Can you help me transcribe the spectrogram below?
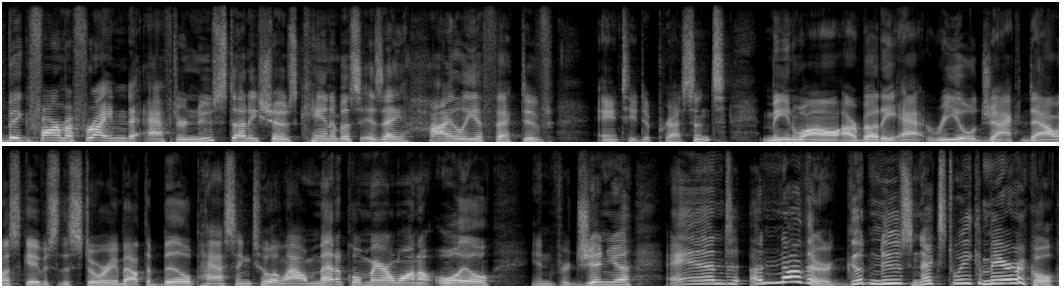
Big Pharma frightened after new study shows cannabis is a highly effective antidepressant. Meanwhile, our buddy at Real Jack Dallas gave us the story about the bill passing to allow medical marijuana oil in Virginia. And another good news next week miracle.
